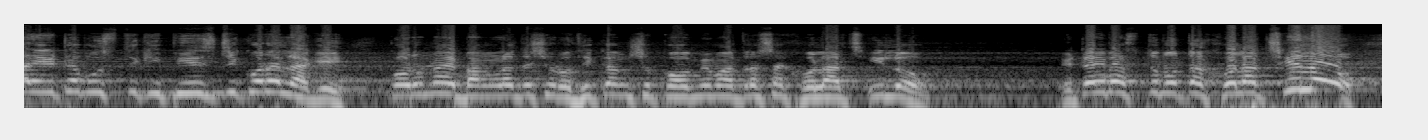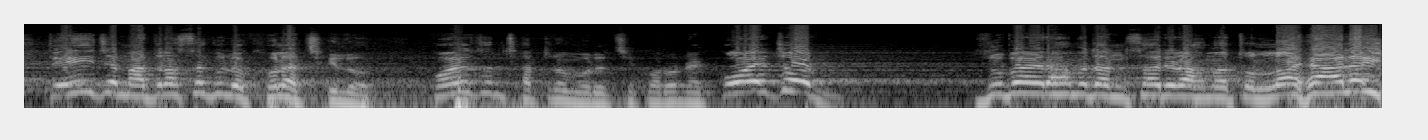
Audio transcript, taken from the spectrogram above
আর, এটা বুঝতে কি পিএইচডি করা লাগে? করোনায় বাংলাদেশের অধিকাংশ কওমি মাদ্রাসা খোলা ছিল। এটাই বাস্তবতা, খোলা ছিল। তো এই যে মাদ্রাসাগুলো খোলা ছিল, কয়জন ছাত্র মরেছে করোনায়? কয়জন? জুবাইর আহমদ আনসারি রহমতুল্লাহ আলাই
